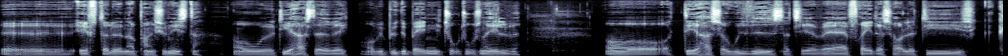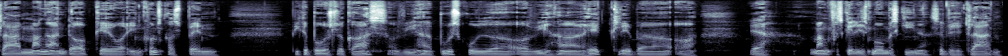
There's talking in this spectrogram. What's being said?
øh, efterlønner og pensionister, og øh, de har stadigvæk, og vi byggede banen i 2011. Og, det har så udvidet sig til at være, at fredagsholdet, de klarer mange andre opgaver end kunstgræsbanen. Vi kan både slå græs, og vi har busgryder, og vi har hækklipper, og ja, mange forskellige små maskiner, så vi kan klare den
